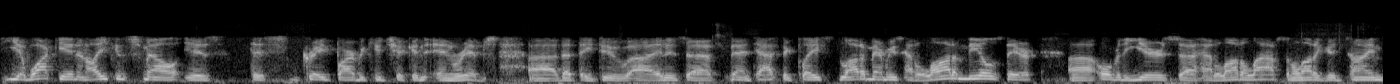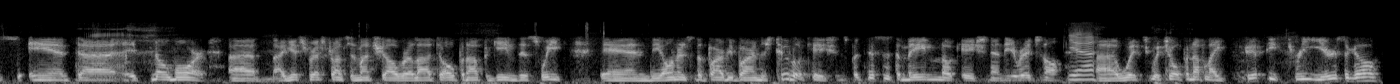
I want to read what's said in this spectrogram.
you walk in, and all you can smell is this great barbecue chicken and ribs uh, that they do. Uh, it is a fantastic place. A lot of memories. Had a lot of meals there uh, over the years. Uh, had a lot of laughs and a lot of good times. And uh, it's no more. Uh, I guess restaurants in Montreal were allowed to open up a game this week. And the owners of the Bar-B Barn. There's two locations, but this is the main location and the original, yeah. which which opened up like 53 years ago.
